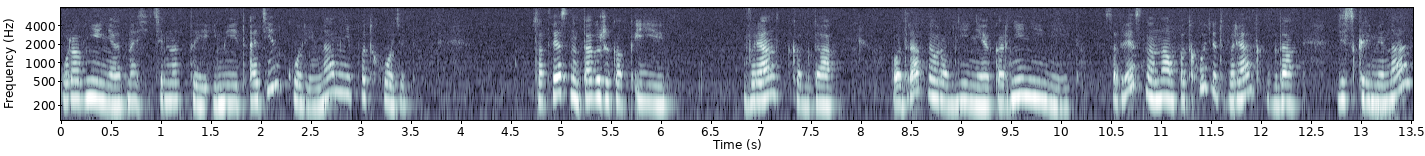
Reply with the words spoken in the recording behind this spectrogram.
уравнение относительно t имеет один корень, нам не подходит. Соответственно, так же, как и вариант, когда квадратное уравнение корней не имеет. Соответственно, нам подходит вариант, когда дискриминант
